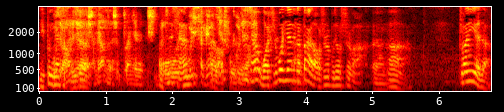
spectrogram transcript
你不应该找一个什么样的是专业人士？我啊之前没有接触过。之前我直播间那个戴老师不就是吗？嗯啊，专业的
